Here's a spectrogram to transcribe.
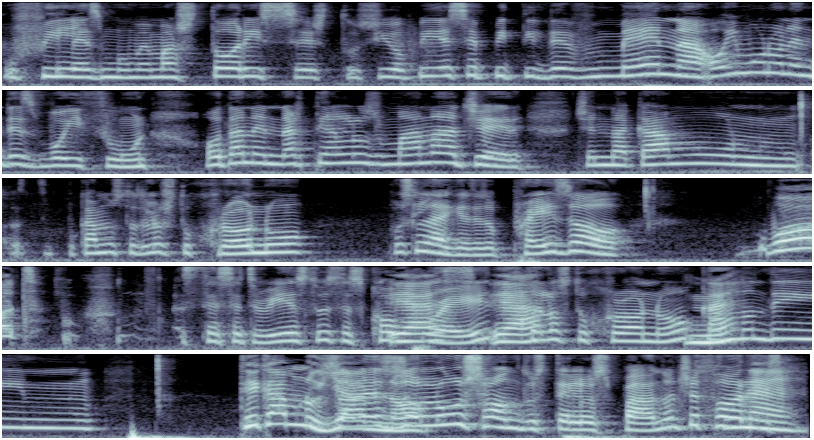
που φίλες μου με μαστόρισε τους, οι οποίες επιτιδευμένα, όχι μόνο να τι βοηθούν, όταν ενάρθει άλλος μάνατζερ και να κάνουν, που κάνουν στο τέλος του χρόνου, πώς λέγεται, το appraisal, What? στις εταιρείες τους, στις corporate, yeah. στο τέλος του χρόνου, Ναι. κάνουν την. Τι κάνουν Το Γιάννο; resolution τους τέλος πάντων και θωρείς Ναι.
